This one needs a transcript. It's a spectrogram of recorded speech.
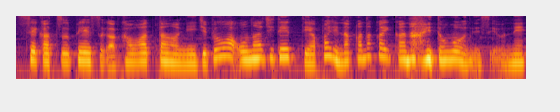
生活ペースが変わったのに自分は同じでってやっぱりなかなかいかないと思うんですよね。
